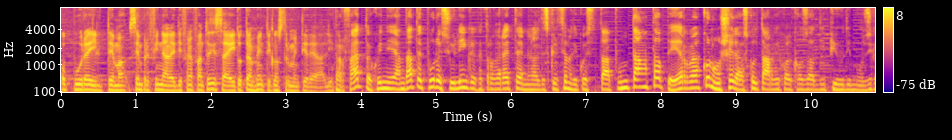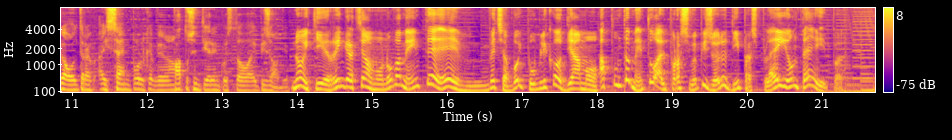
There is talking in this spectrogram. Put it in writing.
oppure il tema sempre finale di Final Fantasy VI totalmente con strumenti reali. Perfetto, quindi andate pure sui link che troverete nella descrizione di questa puntata per conoscere e ascoltarvi qualcosa di più di musica, oltre ai sample che vi abbiamo fatto sentire in questo episodio. Noi ti ringraziamo nuovamente e invece a voi pubblico diamo appuntamento al prossimo episodio di Press Play on Tape.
